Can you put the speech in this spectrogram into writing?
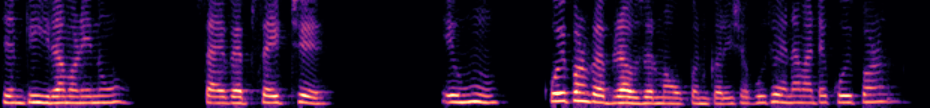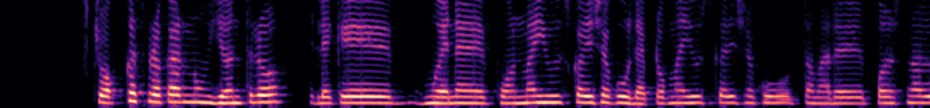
જેમ કે હીરામણીનું વેબસાઇટ છે એ હું કોઈ પણ વેબ બ્રાઉઝરમાં ઓપન કરી શકું છું. એના માટે કોઈ પણ ચોક્કસ પ્રકારનું યંત્ર, એટલે કે હું એને ફોનમાં યુઝ કરી શકું, લેપટોપમાં યુઝ કરી શકું, તમારે પર્સનલ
